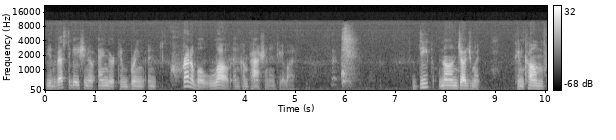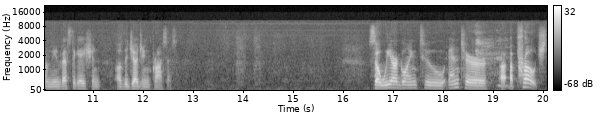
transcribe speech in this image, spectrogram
the investigation of anger can bring incredible love and compassion into your life. Deep non judgment can come from the investigation of the judging process. So we are going to enter, uh, approach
